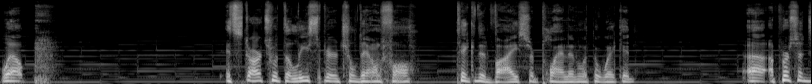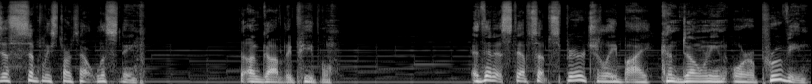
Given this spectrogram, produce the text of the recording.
Well, it starts with the least spiritual downfall, taking advice or planning with the wicked. Uh, a person just simply starts out listening to ungodly people. And then it steps up spiritually by condoning or approving,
